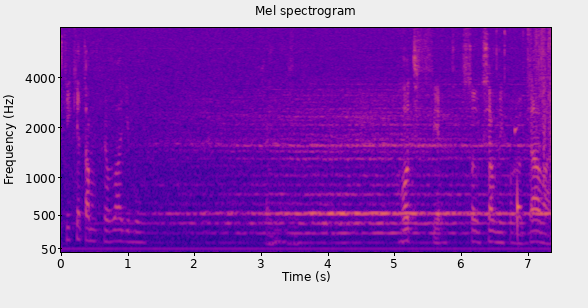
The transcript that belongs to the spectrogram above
Скільки там при владі був? Готфірд, 47-й король, давай.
